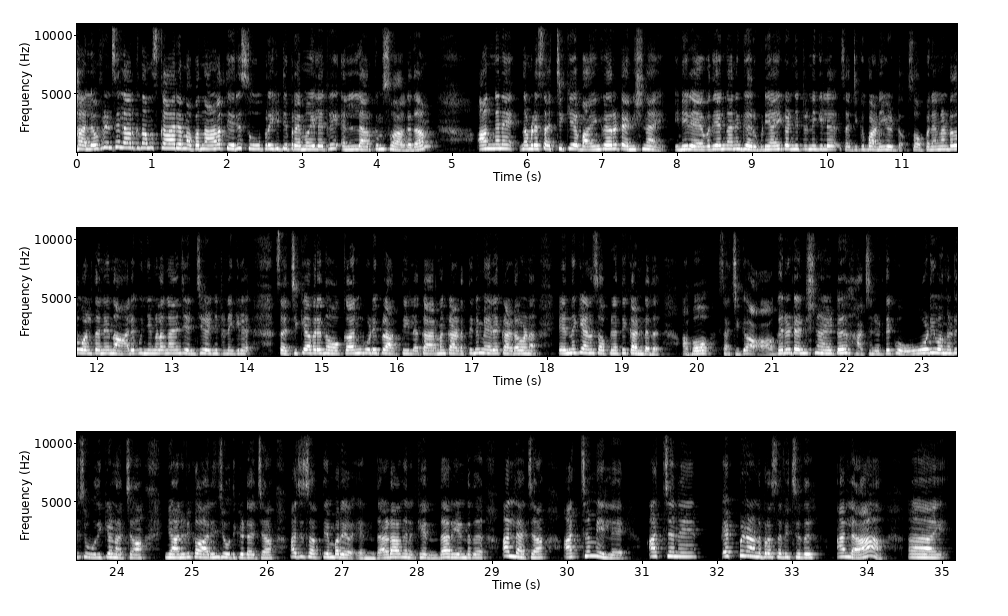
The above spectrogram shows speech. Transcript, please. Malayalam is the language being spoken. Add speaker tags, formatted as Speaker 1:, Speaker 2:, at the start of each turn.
Speaker 1: ഹലോ ഫ്രണ്ട്സ് എല്ലാവർക്കും നമസ്കാരം. അപ്പം നാളത്തെ ഒരു സൂപ്പർ ഹിറ്റ് പ്രമോയിലേക്ക് എല്ലാവർക്കും സ്വാഗതം. അങ്ങനെ നമ്മുടെ സച്ചിക്ക് ഭയങ്കര ടെൻഷനായി. ഇനി രേവതി എങ്ങാനും ഗർഭിണിയായി കഴിഞ്ഞിട്ടുണ്ടെങ്കിൽ സച്ചിക്ക് പണി കിട്ടും. സ്വപ്നം കണ്ടതുപോലെ തന്നെ നാല് കുഞ്ഞുങ്ങളെങ്ങാനും ജനിച്ചു കഴിഞ്ഞിട്ടുണ്ടെങ്കിൽ സച്ചിക്ക് അവരെ നോക്കാൻ കൂടി പ്രാപ്തിയില്ല. കാരണം കടത്തിന് മേലെ കടവാണ് എന്നൊക്കെയാണ് സ്വപ്നത്തിൽ കണ്ടത്. അപ്പോൾ സച്ചിക്ക് ആകെ ടെൻഷനായിട്ട് അച്ഛന്റെ അടുത്തേക്ക് ഓടി വന്നിട്ട് ചോദിക്കണം അച്ഛാ ഞാനൊരു കാര്യം ചോദിക്കട്ടെ അച്ഛാ. അച്ഛൻ സത്യം പറയോ? എന്താടാ നിനക്ക്? എന്താ അറിയേണ്ടത്? അല്ല അച്ഛാ അച്ഛമ്മയില്ലേ? അച്ഛനെ എപ്പോഴാണ് പ്രസവിച്ചത്? അല്ല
